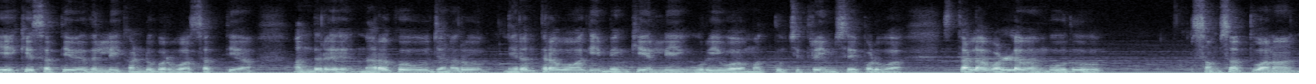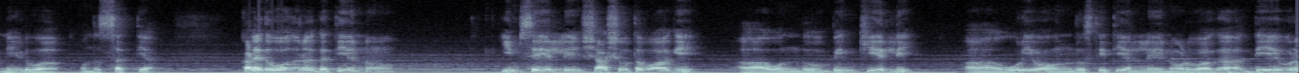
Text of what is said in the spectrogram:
ಏಕೆ ಸತ್ಯದಲ್ಲಿ ಕಂಡುಬರುವ ಸತ್ಯ ಅಂದರೆ ನರಕವು ಜನರು ನಿರಂತರವಾಗಿ ಬೆಂಕಿಯಲ್ಲಿ ಉರಿಯುವ ಮತ್ತು ಚಿತ್ರಹಿಂಸೆ ಪಡುವ ಸ್ಥಳವಲ್ಲವೆಂಬುದು ಸಂಸತ್ವನ ನೀಡುವ ಒಂದು ಸತ್ಯ. ಕಳೆದು ಹೋದರ ಗತಿಯನ್ನು ಹಿಂಸೆಯಲ್ಲಿ ಶಾಶ್ವತವಾಗಿ ಆ ಒಂದು ಬೆಂಕಿಯಲ್ಲಿ ಉರಿಯುವ ಒಂದು ಸ್ಥಿತಿಯಲ್ಲಿ ನೋಡುವಾಗ ದೇವರ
